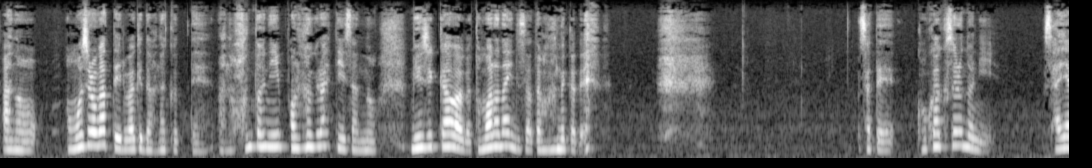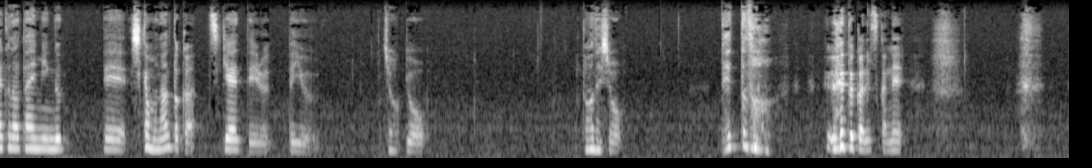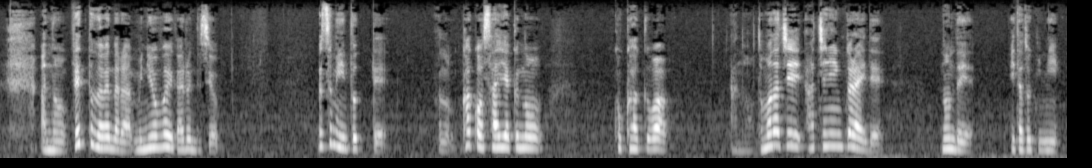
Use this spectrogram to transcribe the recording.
あの面白がっているわけではなくってあの本当にポルノグラフィティさんのミュージックアワーが止まらないんです頭の中で。さて告白するのに最悪のタイミングでしかもなんとか付き合えているっていう状況。どうでしょう？ベッドの上とかですかね。あのベッドの上なら身に覚えがあるんですよ。内海にとってあの過去最悪の告白はあの友達8人くらいで飲んでいた時に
